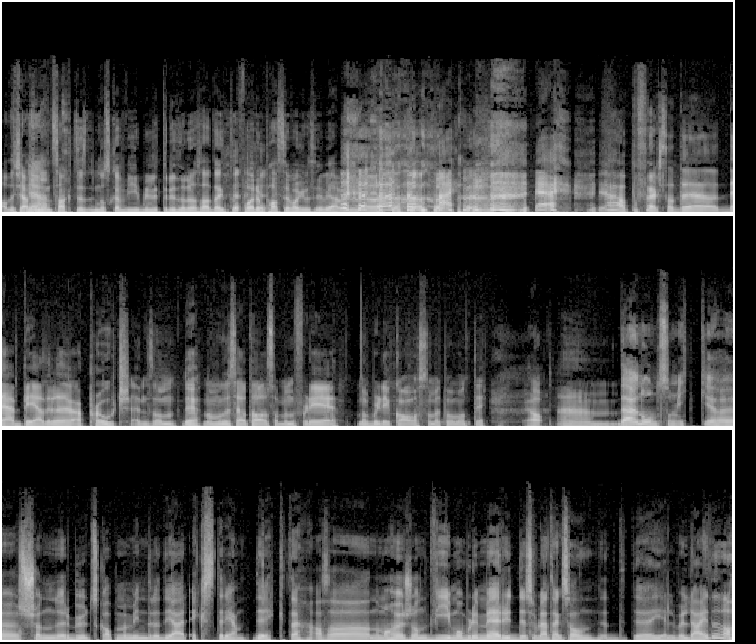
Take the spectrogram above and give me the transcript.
Hadde kjæresten Ja. din sagt nå skal vi bli litt ryddere, så hadde jeg tenkt for en passiv-aggressiv jævel. Nei, men jeg, jeg har på følelsen at det, det er bedre approach enn sånn Du, nå må du se og ta deg sammen, fordi nå blir det kaos om et par måneder. Ja. Um, Det er jo noen som ikke øh, skjønner budskapet med mindre de er ekstremt direkte. Altså, Når man hører sånn 'vi må bli mer ryddig', så vil jeg tenke sånn Det gjelder vel deg, det, da.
